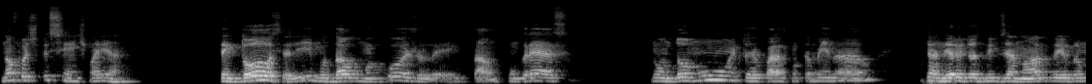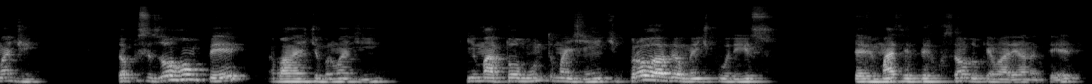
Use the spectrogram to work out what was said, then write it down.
Não foi suficiente, Mariana. Tentou-se ali mudar alguma coisa, lei e tal, no Congresso. Não andou muito, reparação também não. Janeiro de 2019 veio Brumadinho. Então precisou romper a barragem de Brumadinho, que matou muito mais gente, provavelmente por isso teve mais repercussão do que a Mariana teve,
